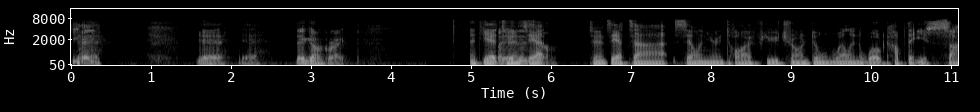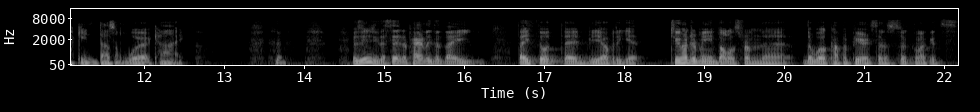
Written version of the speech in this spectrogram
Yeah. yeah, yeah. They're going great. And yeah, it So, turns there's, out um, turns out uh, selling your entire future on doing well in a World Cup that you suck in doesn't work. Hey. It was interesting. They said apparently that they they thought they'd be able to get two hundred million dollars from the the World Cup appearance, and it's looking like it's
